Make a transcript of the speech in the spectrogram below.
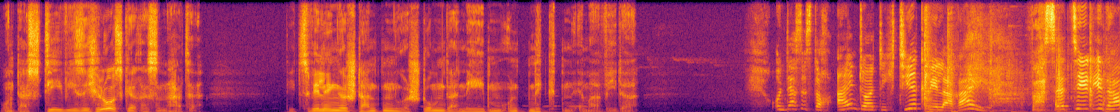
und dass Stevie sich losgerissen hatte. Die Zwillinge standen nur stumm daneben und nickten immer wieder. Und das ist doch eindeutig Tierquälerei. Was erzählt ihr da?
